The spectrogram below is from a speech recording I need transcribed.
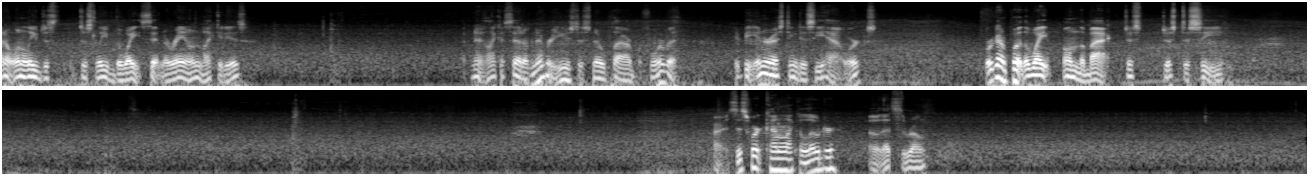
I don't want to leave just just leave the weight sitting around like it is. Like I said, I've never used a snowplower before, but it'd be interesting to see how it works. We're going to put the weight on the back just just to see. Alright, does this work kind of like a loader? Oh, that's the wrong.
